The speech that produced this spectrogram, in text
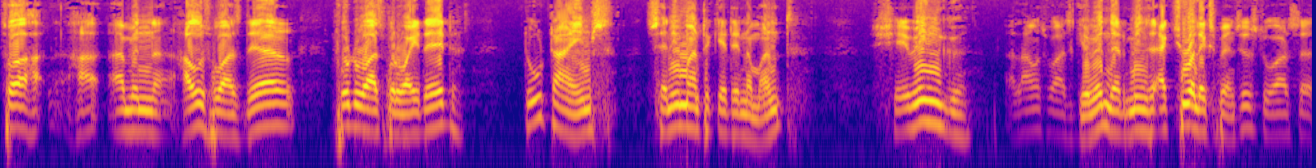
So, I mean, house was there, food was provided, two times cinema ticket in a month, shaving allowance was given. That means actual expenses towards uh,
